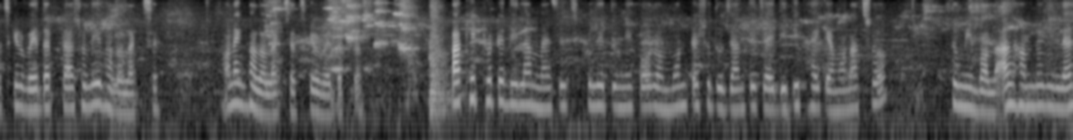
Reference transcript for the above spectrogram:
আজকের ওয়েদারটা আসলেই ভালো লাগছে। অনেক ভালো লাগছে আজকের ওয়েদারটা পাখির ঠোঁটে দিলাম মেসেজ খুলে, তুমি পড়ো, মনটা শুধু জানতে চাই। দিদি ভাই কেমন আছো? তুমি বলো। আলহামদুলিল্লাহ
